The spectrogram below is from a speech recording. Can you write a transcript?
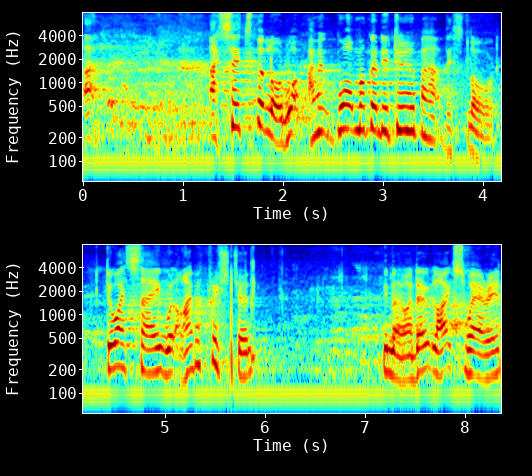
I, I said to the Lord, what, I mean, what am I going to do about this, Lord? Do I say, well, I'm a Christian? You know, I don't like swearing.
